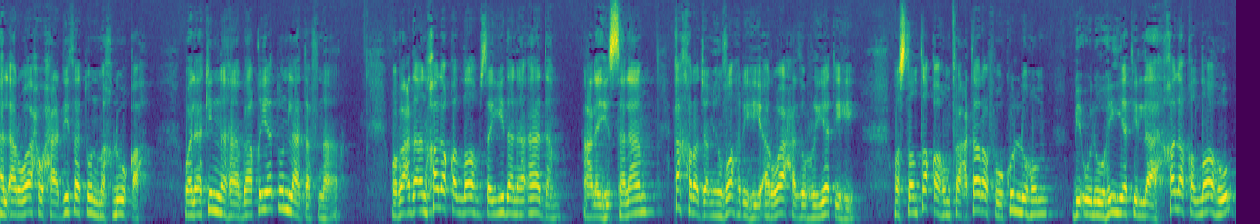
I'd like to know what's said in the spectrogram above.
الأرواح حادثة مخلوقة ولكنها باقية لا تفنى. وبعد أن خلق الله سيدنا آدم عليه السلام أخرج من ظهره أرواح ذريته واستنطقهم فاعترفوا كلهم بألوهية الله. خلق الله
